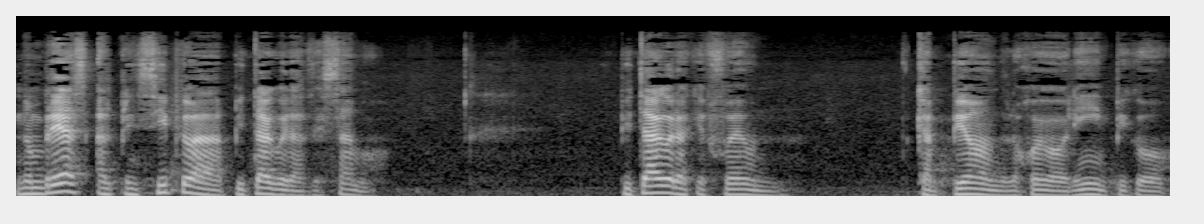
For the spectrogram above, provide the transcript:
Nombré al principio a Pitágoras de Samos. Pitágoras que fue un campeón de los Juegos Olímpicos,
